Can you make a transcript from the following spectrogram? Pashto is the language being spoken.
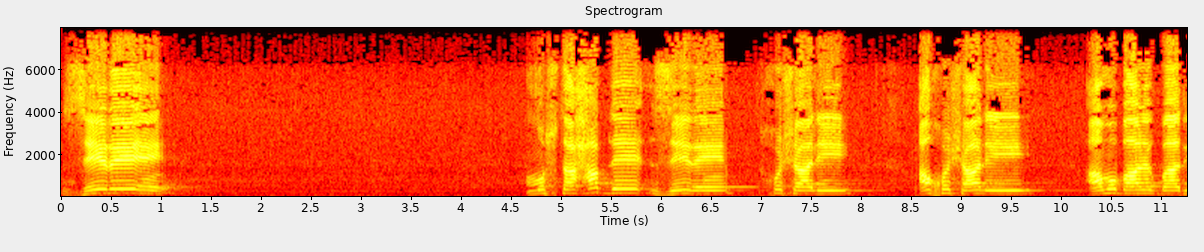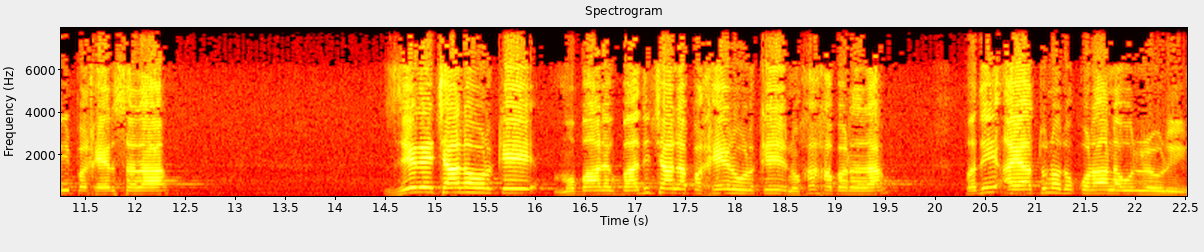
زیره مستحب ده زیره خوشحالی او خوشحالی او مبارک بادی په خیر سره زیره چاله ورکه مبارک بادی چاله په خیر ورکه نوخه خبره ده په دې آیاتونو د قران اولوړي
